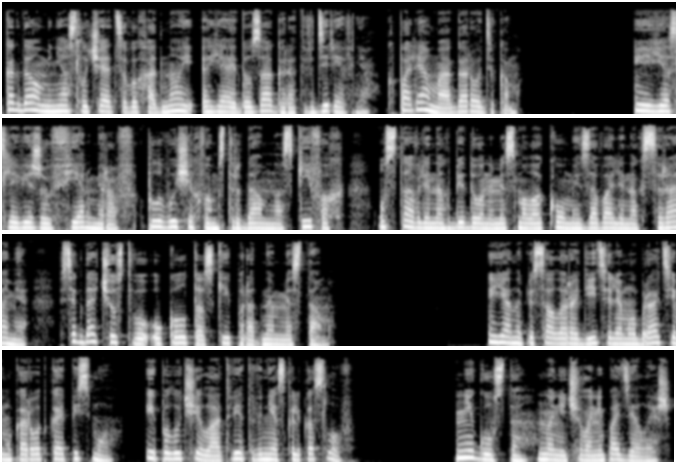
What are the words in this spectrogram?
Когда у меня случается выходной, я иду за город, в деревню, к полям и огородикам. И если вижу фермеров, плывущих в Амстердам на скифах, уставленных бидонами с молоком и заваленных сырами, всегда чувствую укол тоски по родным местам. Я написала родителям и братьям короткое письмо и получила ответ в несколько слов. Не густо, но ничего не поделаешь.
